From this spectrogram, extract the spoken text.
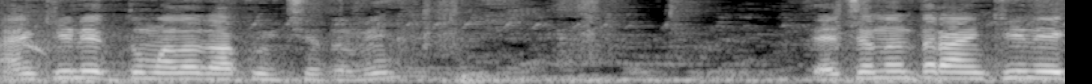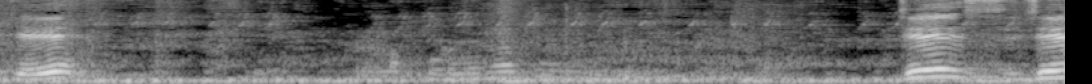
आणखीन एक तुम्हाला दाखवू इच्छितो मी. त्याच्यानंतर आणखीन एक आहे जे जे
